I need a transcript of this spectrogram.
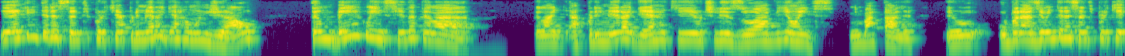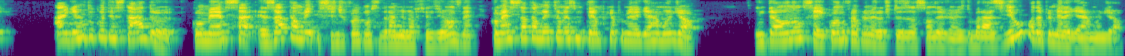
E aí que é interessante porque a Primeira Guerra Mundial também é conhecida pela pela a primeira guerra que utilizou aviões em batalha. Eu, o Brasil é interessante porque a Guerra do Contestado começa exatamente, se a gente for considerar 1911, né, começa exatamente ao mesmo tempo que a Primeira Guerra Mundial. Então, eu não sei quando foi a primeira utilização de aviões, do Brasil ou da Primeira Guerra Mundial?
